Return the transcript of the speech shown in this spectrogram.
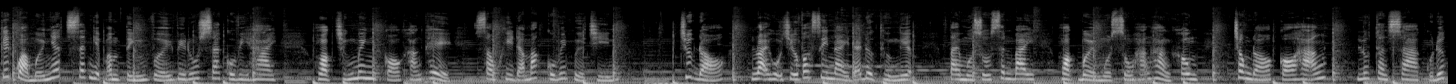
kết quả mới nhất xét nghiệm âm tính với virus SARS-CoV-2 hoặc chứng minh có kháng thể sau khi đã mắc COVID-19. Trước đó, loại hộ chiếu vaccine này đã được thử nghiệm tại một số sân bay hoặc bởi một số hãng hàng không, trong đó có hãng Lufthansa của Đức.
